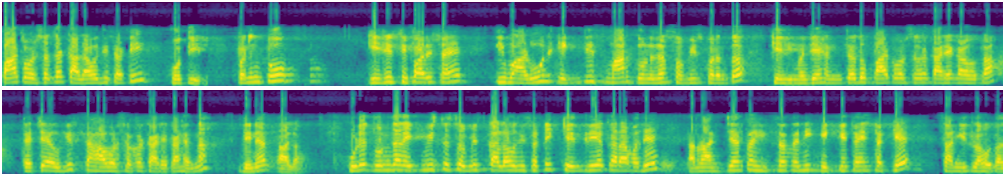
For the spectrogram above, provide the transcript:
पाच वर्षाच्या कालावधीसाठी होती. परंतु ही जी शिफारस आहे ती वाढवून एकतीस मार्च दोन हजार सव्वीस पर्यंत केली. म्हणजे ह्यांचा जो पाच वर्षाचा कार्यकाळ होता त्याच्याऐवजी सहा वर्षाचा कार्यकाळ ह्यांना देण्यात आला. पुढे दोन हजार एकवीस ते सव्वीस कालावधीसाठी केंद्रीय करामध्ये राज्याचा हिस्सा त्यांनी एक्केचाळीस टक्के सांगितला होता.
